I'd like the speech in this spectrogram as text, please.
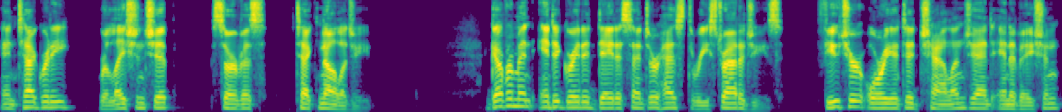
integrity, relationship, service, technology. Government Integrated Data Center has three strategies future oriented challenge and innovation,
